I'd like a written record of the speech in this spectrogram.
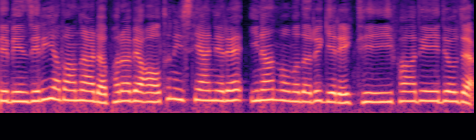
ve benzeri yalanlarla para ve altın isteyenlere inanmamaları gerektiği ifade edildi.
